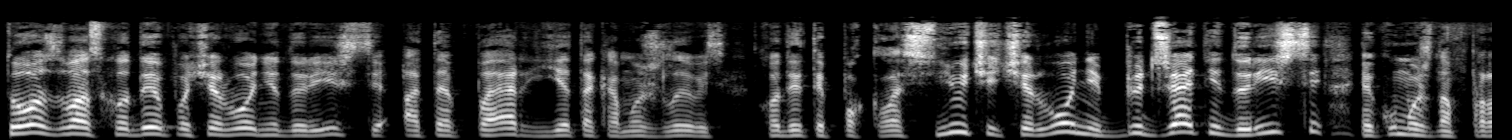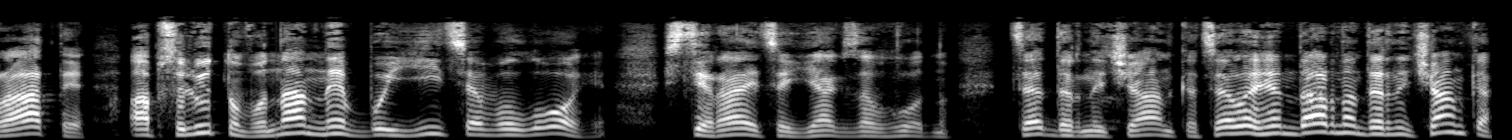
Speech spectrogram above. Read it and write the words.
Хто з вас ходив по червоній доріжці, а тепер є така можливість ходити по класнючій червоній бюджетній доріжці, яку можна прати. Абсолютно вона не боїться вологи, стирається як завгодно. Це дерничанка, це легендарна дерничанка,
